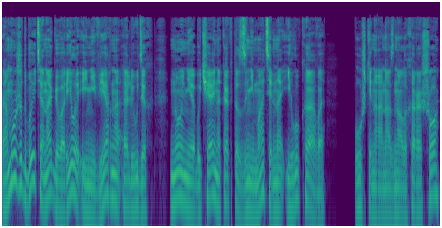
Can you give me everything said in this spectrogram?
А может быть, она говорила и неверно о людях, но необычайно как-то занимательно и лукаво. Пушкина она знала хорошо,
